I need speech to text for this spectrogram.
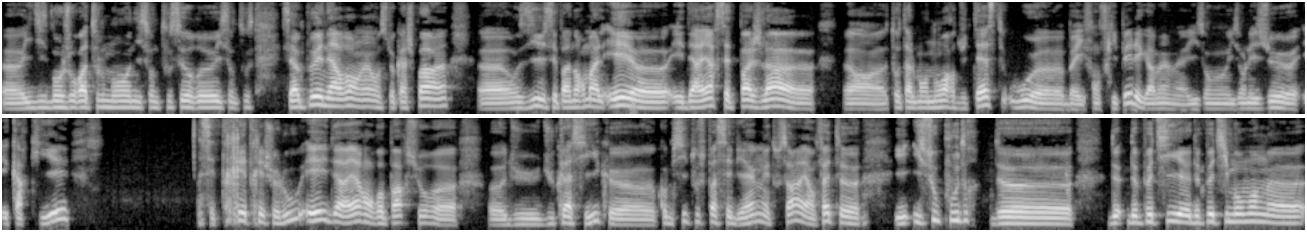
ils disent bonjour à tout le monde, ils sont tous heureux, ils sont tous. C'est un peu énervant, hein, on se le cache pas. Hein. on se dit c'est pas normal. Et, et derrière cette page là, totalement noire du test, où bah, ils font flipper les gamins. Ils ont, ils ont les yeux écarquillés c'est très très chelou et derrière on repart sur euh, euh, du, classique euh, comme si tout se passait bien et tout ça. Et en fait il, il saupoudre de, de, de, petits de petits moments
